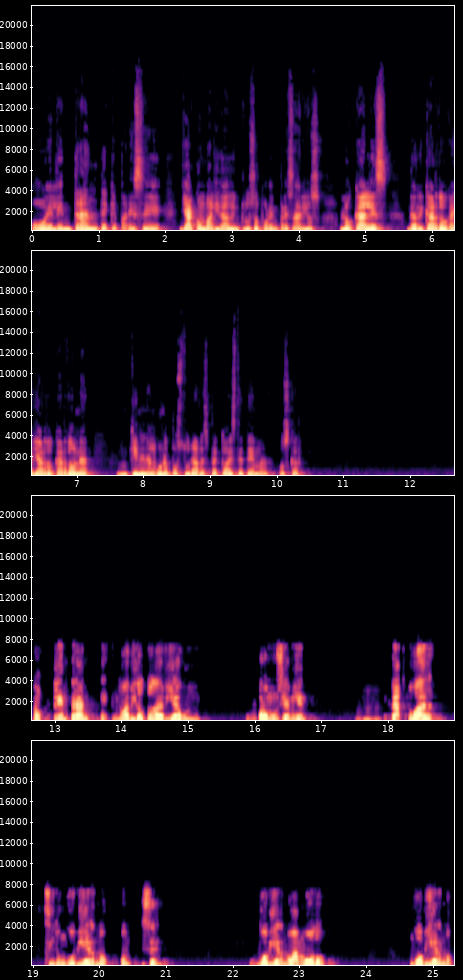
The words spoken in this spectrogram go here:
o el entrante, que parece ya convalidado incluso por empresarios locales, de Ricardo Gallardo Cardona, ¿Tienen alguna postura respecto a este tema, Oscar? No, el entrante no ha habido todavía un, pronunciamiento. El actual ha sido un gobierno cómplice, un gobierno a modo, un gobierno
